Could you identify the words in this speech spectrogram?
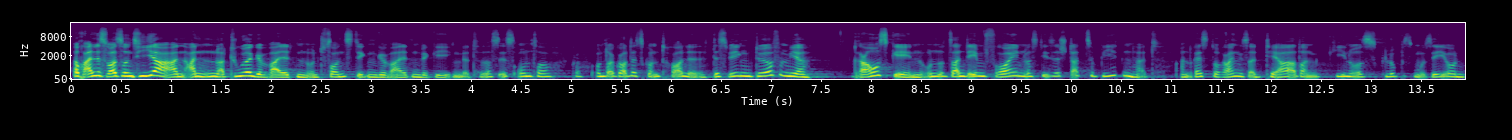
Auch alles, was uns hier an, an, Naturgewalten und sonstigen Gewalten begegnet, das ist unter, unter Gottes Kontrolle. Deswegen dürfen wir rausgehen und uns an dem freuen, was diese Stadt zu bieten hat. An Restaurants, an Theatern, Kinos, Clubs, Museen.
